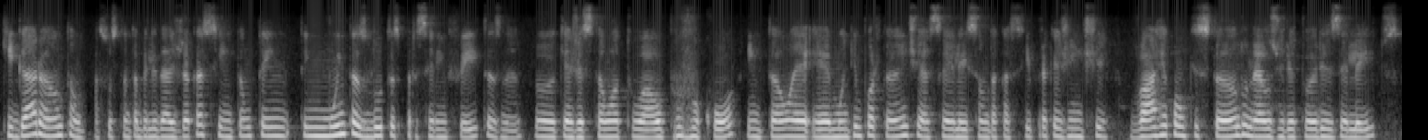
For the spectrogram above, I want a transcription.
que garantam a sustentabilidade da Cassi. Então tem, tem muitas lutas para serem feitas, né, que a gestão atual provocou. Então é, é muito importante essa eleição da Cassi para que a gente vá reconquistando, né, os diretores eleitos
